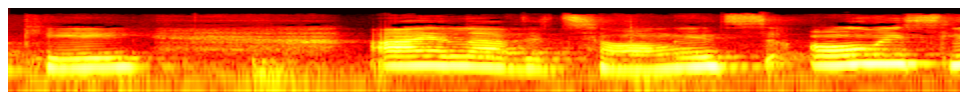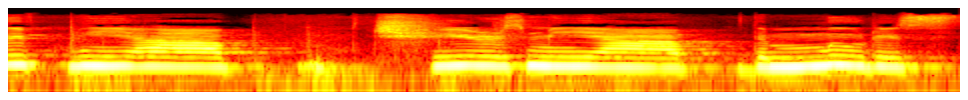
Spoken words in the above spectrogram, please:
Okay. I love that song. It's always lifts me up, cheers me up. The mood is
